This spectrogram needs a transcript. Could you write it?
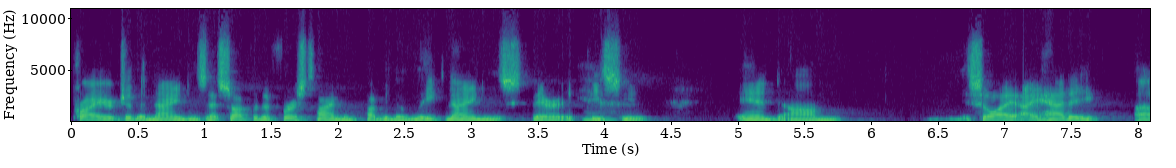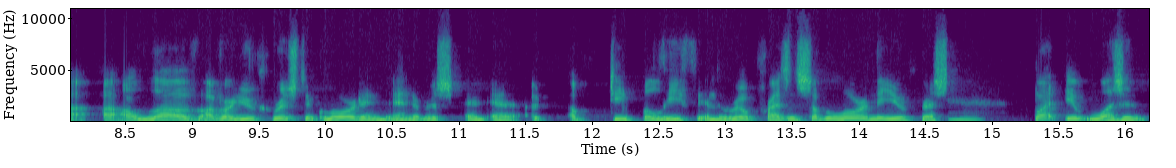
prior to the 90s. I saw it for the first time in probably the late 90s there at yeah. PC. And um, so I, I had a, uh, a love of our Eucharistic Lord and, and, a, and a, a, deep belief in the real presence of the Lord in the Eucharist. Yeah. But it wasn't,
